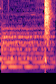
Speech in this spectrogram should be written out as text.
Bye.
